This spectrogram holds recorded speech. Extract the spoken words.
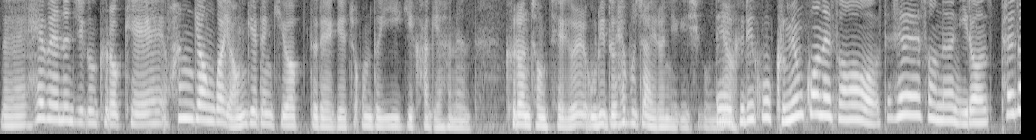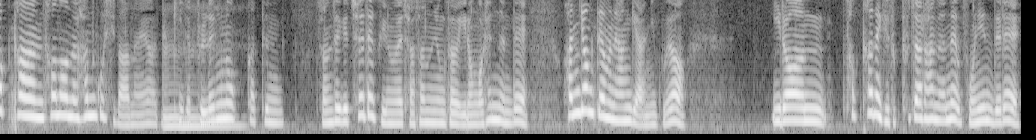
네, 해외는 지금 그렇게 환경과 연계된 기업들에게 조금 더 이익이 가게 하는 그런 정책을 우리도 해보자 이런 얘기시군요. 네, 그리고 금융권에서 해외에서는 이런 탈석탄 선언을 한 곳이 많아요. 특히 음. 이제 블랙록 같은 전 세계 최대 규모의 자산운용사가 이런 걸 했는데 환경 때문에 한 게 아니고요. 이런 석탄에 계속 투자를 하면은 본인들의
